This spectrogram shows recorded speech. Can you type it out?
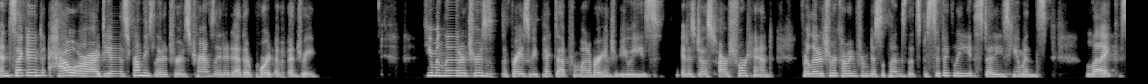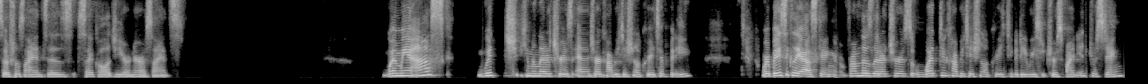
and second, how are ideas from these literatures translated at their port of entry? Human literatures is a phrase we picked up from one of our interviewees. It is just our shorthand for literature coming from disciplines that specifically studies humans, like social sciences, psychology, or neuroscience. When we ask which human literatures enter computational creativity, we're basically asking from those literatures, what do computational creativity researchers find interesting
